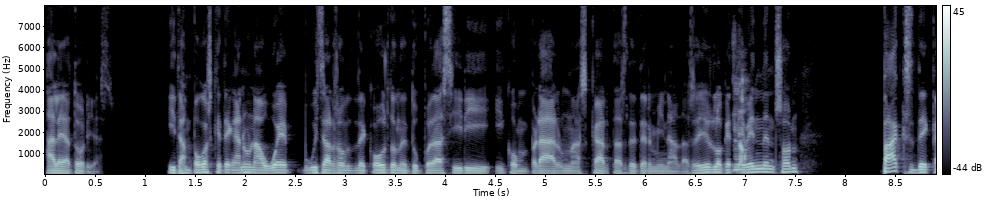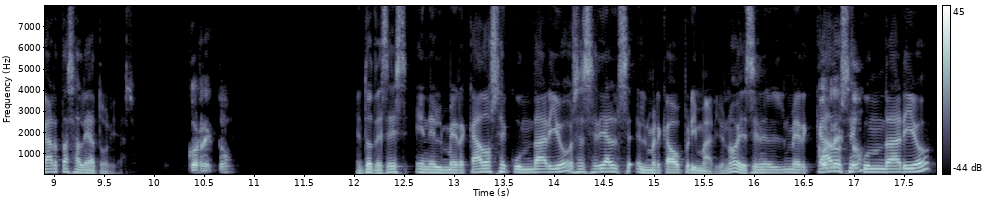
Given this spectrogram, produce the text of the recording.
aleatorias. Y tampoco es que tengan una web Wizards of the Coast donde tú puedas ir y, y comprar unas cartas determinadas. Ellos lo que te No. venden son packs de cartas aleatorias. Correcto. Entonces es en el mercado secundario, o sea, sería el, el mercado primario, ¿no? Es en el mercado Correcto. secundario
